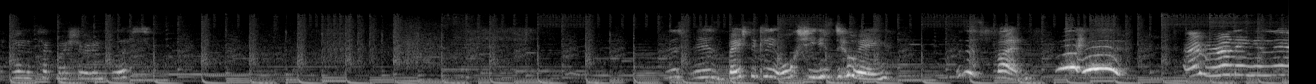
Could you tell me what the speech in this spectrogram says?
I'm gonna tuck my shirt into this. This is basically all she's doing. This is fun. I'm running in there!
